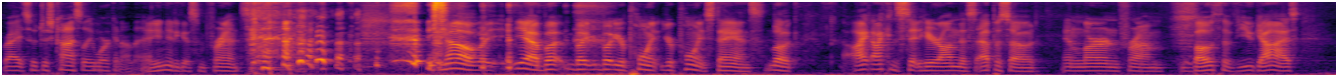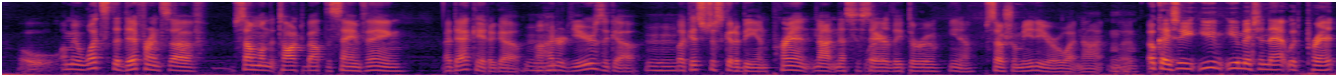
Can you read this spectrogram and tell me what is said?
right? So just constantly working on that. Yeah, you need to get some friends. no, but yeah, but but but your point your point stands. Look, I, I can sit here on this episode and learn from both of you guys. Oh, I mean, what's the difference of someone that talked about the same thing a decade ago, a Mhm. hundred years ago? Mhm. Like it's just going to be in print, not necessarily through you know social media or whatnot. Mhm. Okay, so you you mentioned that with print.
